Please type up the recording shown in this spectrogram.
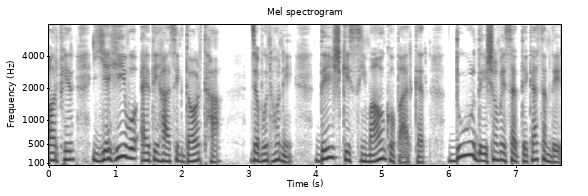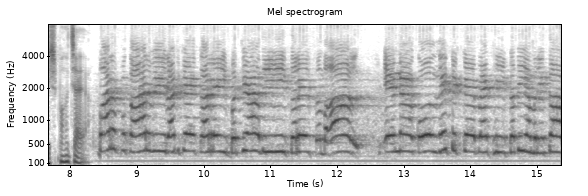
और फिर यही वो ऐतिहासिक दौर था जब उन्होंने देश की सीमाओं को पार कर दूर देशों में सत्य का संदेश पहुँचाया। ਪਰਪਕਾਰ ਵੀ ਰੱਜ ਕੇ ਕਰ ਰਹੀ ਬੱਚਿਆਂ ਦੀ ਵੀ ਕਰੇ ਸੰਭਾਲ ਇਹਨਾਂ ਕੋਲ ਨਹੀਂ ਟਿੱਕੇ ਬੈਠੀ ਕਦੀ ਅਮਰੀਕਾ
